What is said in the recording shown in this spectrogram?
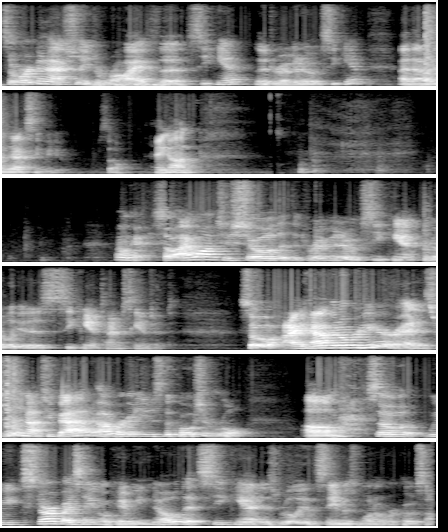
So we're going to actually derive the secant, the derivative of secant, and that'll be the next thing we do. So hang on. Okay, so I want to show that the derivative of secant really is secant times tangent. So I have it over here, and it's really not too bad. Uh, we're going to use the quotient rule. Um, so we start by saying, okay, we know that secant is really the same as 1 over cosine.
